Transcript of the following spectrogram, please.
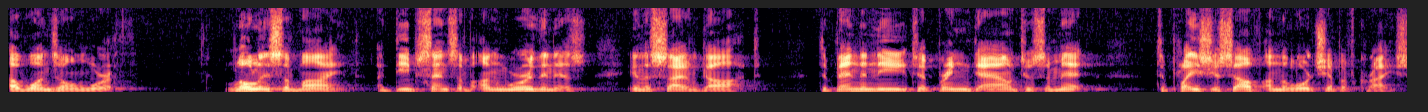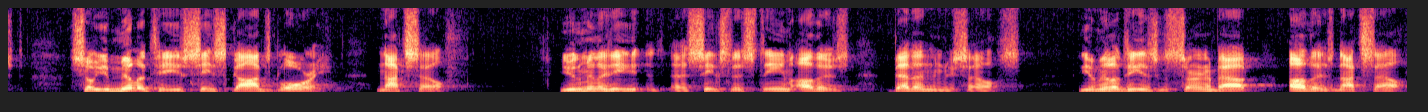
of one's own worth. Lowliness of mind, a deep sense of unworthiness in the sight of God, to bend the knee, to bring down, to submit, to place yourself on the lordship of Christ. So humility seeks God's glory, not self. Humility uh, seeks to esteem others better than themselves. Humility is concerned about others, not self.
